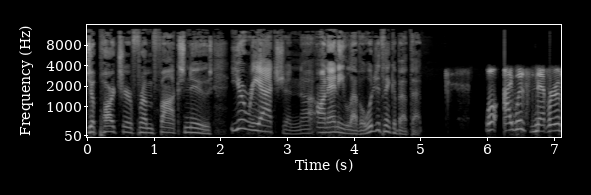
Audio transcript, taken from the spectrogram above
departure from Fox News. Your reaction uh, on any level? What did you think about that? Well, I was never a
